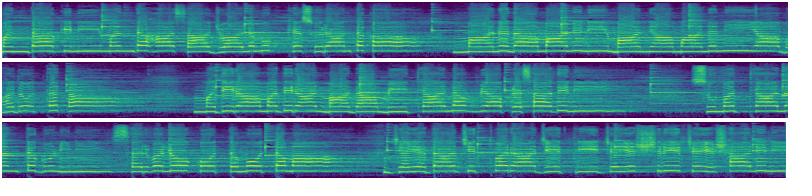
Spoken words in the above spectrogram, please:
मन्दाकिनी मन्दहासा ज्वालमुख्यसुरान्तका मानदा मानिनी मान्या माननीया भदोत्तता मदिरा मदिरान्मादा मेथ्या प्रसादिनी सुमध्यानन्तगुणिनी सर्वलोकोत्तमोत्तमा जयदाजित्वराजेत्री जयश्रीर्जयशालिनी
